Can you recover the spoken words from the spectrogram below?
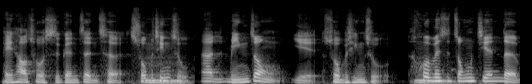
配套措施跟政策，说不清楚，那民众也说不清楚。会不会是中间的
